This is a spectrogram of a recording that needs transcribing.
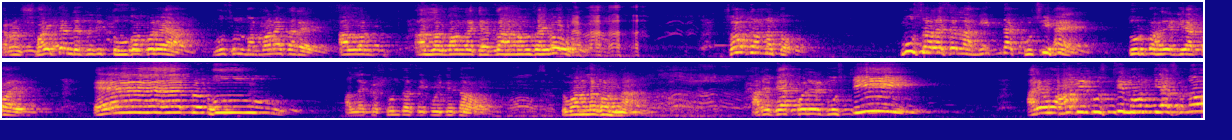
কারণ শয়তান যদি তৌবা করে মুসলমান বানায় করে আল্লাহর আল্লাহর বান্দাকে জাহান্নামে যাইবো? সব জান্নাত। মুসা আলাইহিস সালাম ইতনা খুশি হ্যায় তুর পাহাড়ে গিয়া কয় এ প্রভু আল্লাহ একটা শুনতাছি কইতে দাও। সুবহানাল্লাহ কর না। আরে ব্যাকলের গোষ্ঠী। আরে ওহাবির গোষ্ঠী মন দিয়া শোনো।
